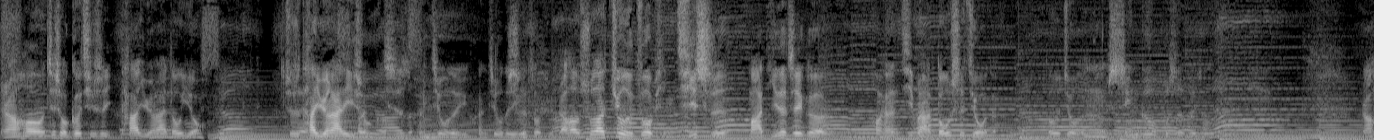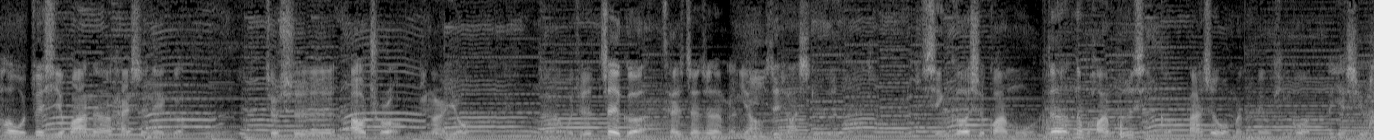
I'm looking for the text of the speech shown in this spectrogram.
然后这首歌其实它原来都有，就是它原来的一首歌，其实是很旧的一很旧的一个作品。然后说到旧的作品，其实马迪的这个好像基本上都是旧的，都是旧的。嗯，新歌不是非常多。嗯。然后我最喜欢的还是那个，就是 Outro 婴儿优。嗯，我觉得这个才是真正的民谣。你最喜欢新歌是？新歌是棺木，那那不好像不是新歌，反正是我们没有听过的，也许吧。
